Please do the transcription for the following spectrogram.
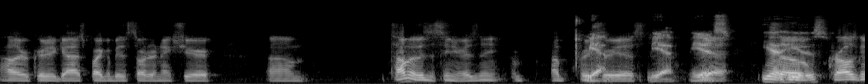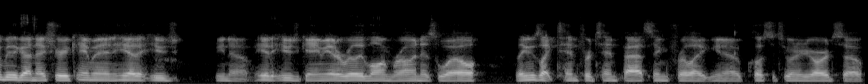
highly recruited guy. Is probably gonna be the starter next year. Um, Ta'amu is a senior, isn't he? I'm, I'm pretty Yeah. sure he is. yeah, he Yeah. is. Yeah, so he is. Corral's gonna be the guy next year. He came in, he had a huge, you know, he had a huge game. He had a really long run as well. I think he was like ten for ten passing for like you know close to 200 yards. So,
